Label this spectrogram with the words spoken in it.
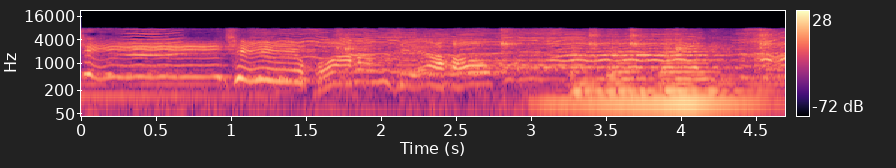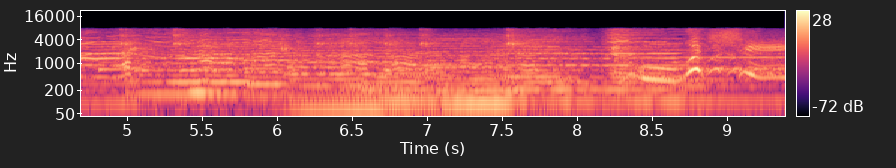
几去黄叫我来无情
